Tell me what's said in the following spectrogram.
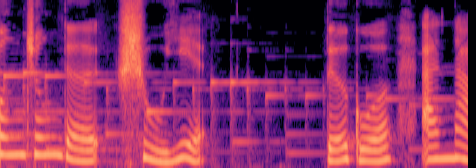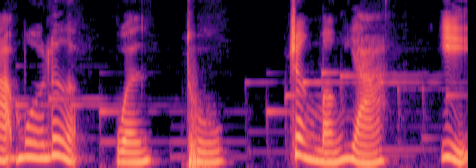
风中的树叶，德国安娜·莫勒文图，郑萌芽译。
